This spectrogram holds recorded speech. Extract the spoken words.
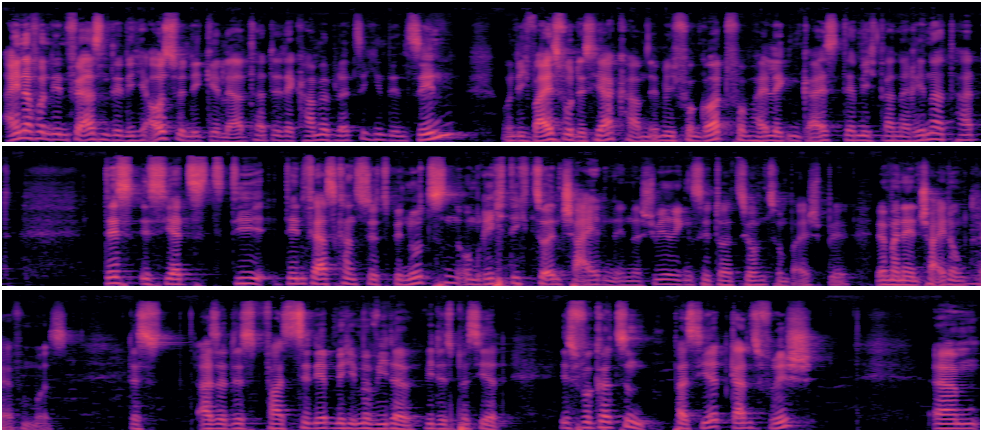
einer von den Versen, den ich auswendig gelernt hatte, der kam mir plötzlich in den Sinn und ich weiß, wo das herkam, nämlich von Gott, vom Heiligen Geist, der mich daran erinnert hat, das ist jetzt, die, den Vers kannst du jetzt benutzen, um richtig zu entscheiden, in einer schwierigen Situation zum Beispiel, wenn man eine Entscheidung treffen muss. Das, also das fasziniert mich immer wieder, wie das passiert. Ist vor kurzem passiert, ganz frisch. Ähm,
